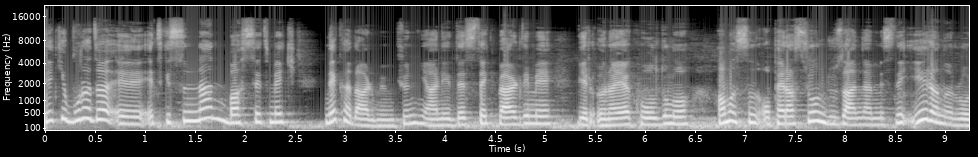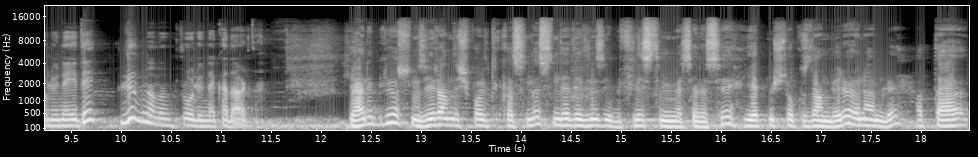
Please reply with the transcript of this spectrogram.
Peki burada e, etkisinden bahsetmek ne kadar mümkün? Yani destek verdi mi, bir ön ayak oldu mu? Hamas'ın operasyon düzenlenmesinde İran'ın rolü neydi? Lübnan'ın rolü ne kadardı? Yani biliyorsunuz İran dış politikasında sizin de dediğiniz gibi Filistin meselesi 79'dan beri önemli. Hatta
